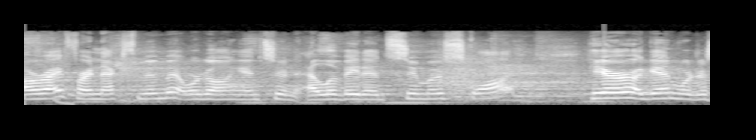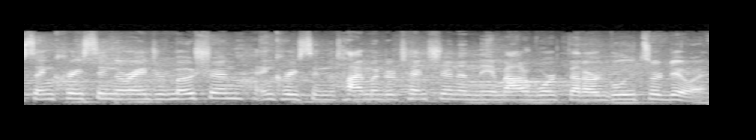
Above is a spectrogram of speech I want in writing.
All right, for our next movement, we're going into an elevated sumo squat. Here, again, we're just increasing the range of motion, increasing the time under tension and the amount of work that our glutes are doing.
